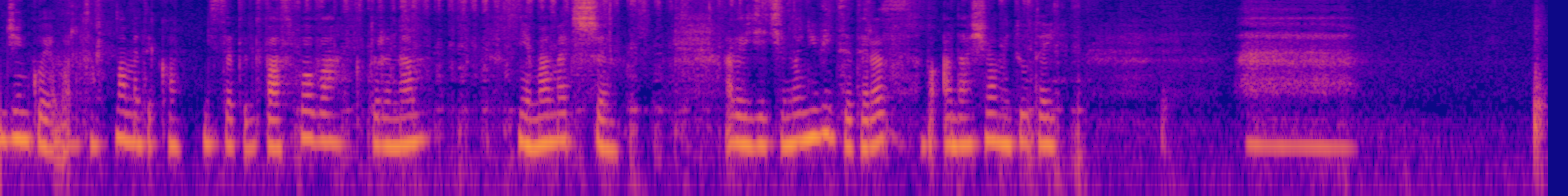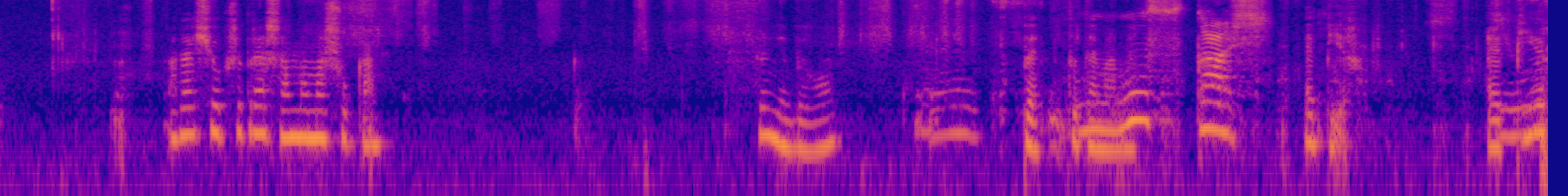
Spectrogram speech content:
Dziękuję bardzo. Mamy tylko niestety dwa słowa, które nam... Nie, mamy trzy. Ale widzicie, no nie widzę teraz, bo Adasio mi tutaj... Adasiu, przepraszam, mama szuka. Co nie było? P. Tutaj mamy Łówkarz. Epir. Epir,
